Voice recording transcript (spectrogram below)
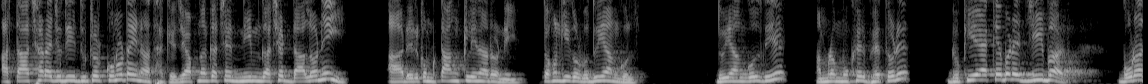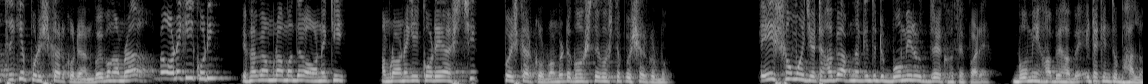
আর তাছাড়া যদি দুটোর কোনোটাই না থাকে, যে আপনার কাছে নিম গাছের ডালও নেই আর এরকম টাং ক্লিনারও নেই, তখন কি করব? দুই আঙ্গুল। দুই আঙ্গুল দিয়ে আমরা মুখের ভেতরে ঢুকিয়ে একেবারে জিভার গোড়া থেকে পরিষ্কার করে আনব এবং আমরা অনেকেই করি। এভাবে আমরা আমাদের অনেকেই, আমরা অনেকেই করে আসছি, পরিষ্কার করব। আমরা একটু ঘষতে ঘষতে পরিষ্কার করব। এই সময় যেটা হবে, আপনার কিন্তু একটু বমির উদ্রেক হতে পারে। বমি হবে হবে, এটা কিন্তু ভালো।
